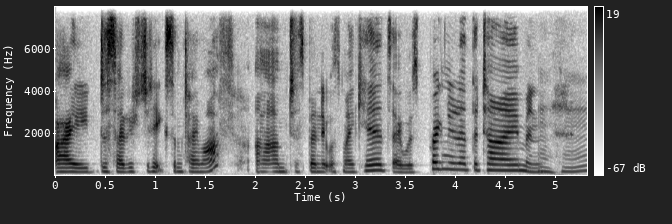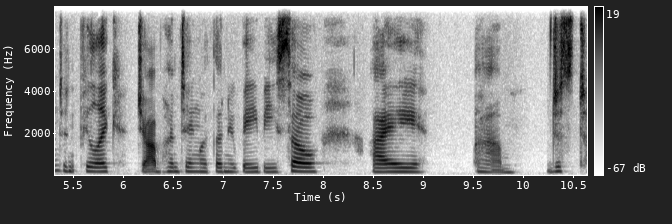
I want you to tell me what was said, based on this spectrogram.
I decided to take some time off um, to spend it with my kids. I was pregnant at the time and hmm didn't feel like job hunting with a new baby. So I um, just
